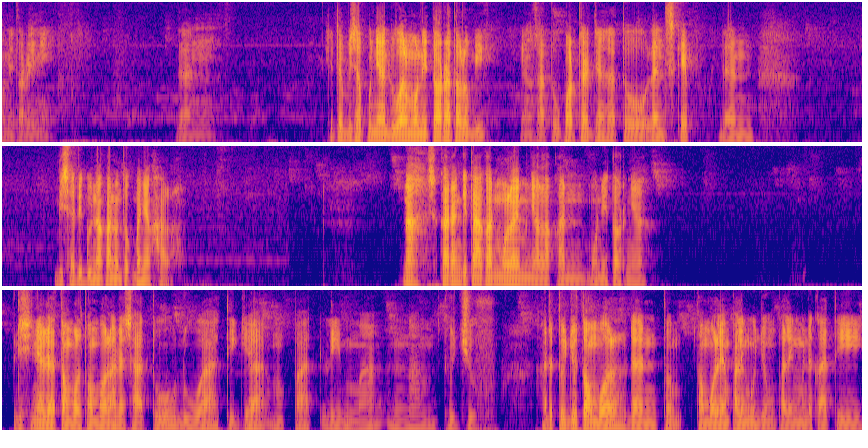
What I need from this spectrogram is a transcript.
monitor ini dan kita bisa punya dual monitor atau lebih yang satu portrait yang satu landscape dan bisa digunakan untuk banyak hal nah sekarang kita akan mulai menyalakan monitornya. Di sini ada tombol-tombol ada 1, 2, 3, 4, 5, 6, 7 ada tujuh tombol dan tombol yang paling ujung paling mendekati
